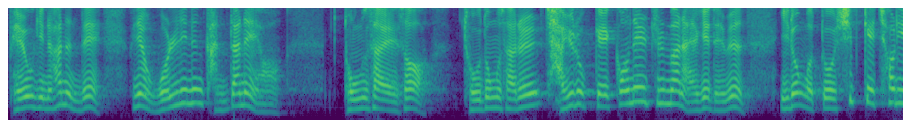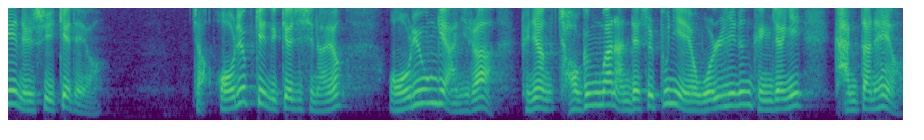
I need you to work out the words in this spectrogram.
배우기는 하는데 그냥 원리는 간단해요. 동사에서 조동사를 자유롭게 꺼낼 줄만 알게 되면 이런 것도 쉽게 처리해낼 수 있게 돼요. 자, 어렵게 느껴지시나요? 어려운 게 아니라 그냥 적응만 안 됐을 뿐이에요. 원리는 굉장히 간단해요.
